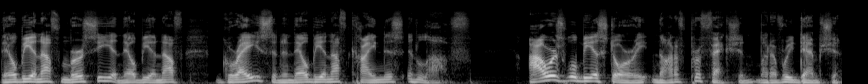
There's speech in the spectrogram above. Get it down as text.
there'll be enough mercy and there'll be enough grace and there'll be enough kindness and love. Ours will be a story not of perfection, but of redemption.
